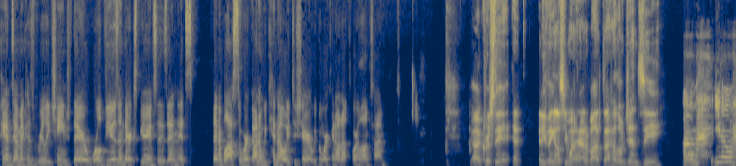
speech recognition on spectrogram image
pandemic has really changed their worldviews and their experiences. And it's been a blast to work on, and we cannot wait to share it. We've been working on it for a long time. Uh, Christy, anything else you want to add about uh, Hello Gen Z? Um, you know,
